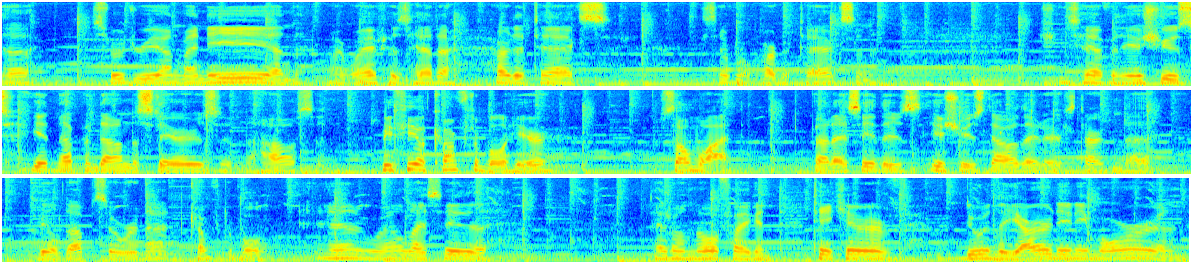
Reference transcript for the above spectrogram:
uh, surgery on my knee and my wife has had a heart attacks, several heart attacks, and she's having issues getting up and down the stairs in the house. And we feel comfortable here, somewhat, but I see there's issues now that are starting to build up, so we're not comfortable. And well, I say that I don't know if I can take care of doing the yard anymore, and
